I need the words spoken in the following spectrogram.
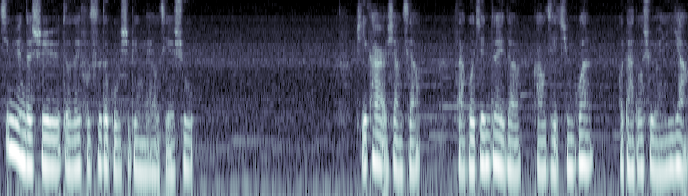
幸运的是，德雷福斯的故事并没有结束。皮卡尔上校，法国军队的高级军官，和大多数人一样，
